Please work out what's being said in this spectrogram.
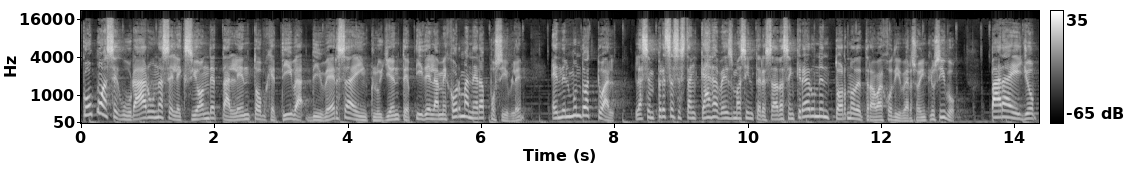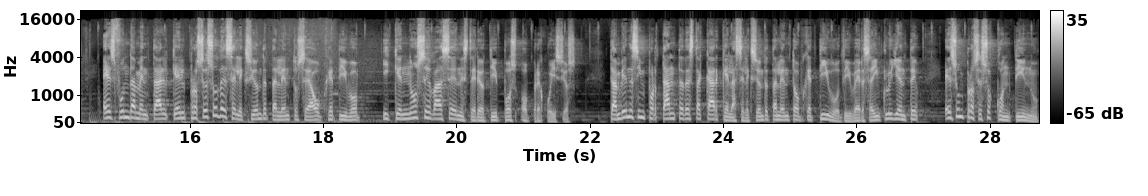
¿Cómo asegurar una selección de talento objetiva, diversa e incluyente y de la mejor manera posible? En el mundo actual, las empresas están cada vez más interesadas en crear un entorno de trabajo diverso e inclusivo. Para ello, es fundamental que el proceso de selección de talento sea objetivo y que no se base en estereotipos o prejuicios. También es importante destacar que la selección de talento objetivo, diversa e incluyente es un proceso continuo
